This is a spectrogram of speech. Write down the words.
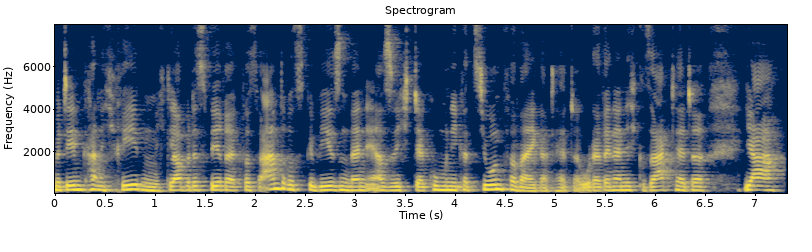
Mit dem kann ich reden. Ich glaube, das wäre etwas anderes gewesen, wenn er sich der Kommunikation verweigert hätte oder wenn er nicht gesagt hätte, ja,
